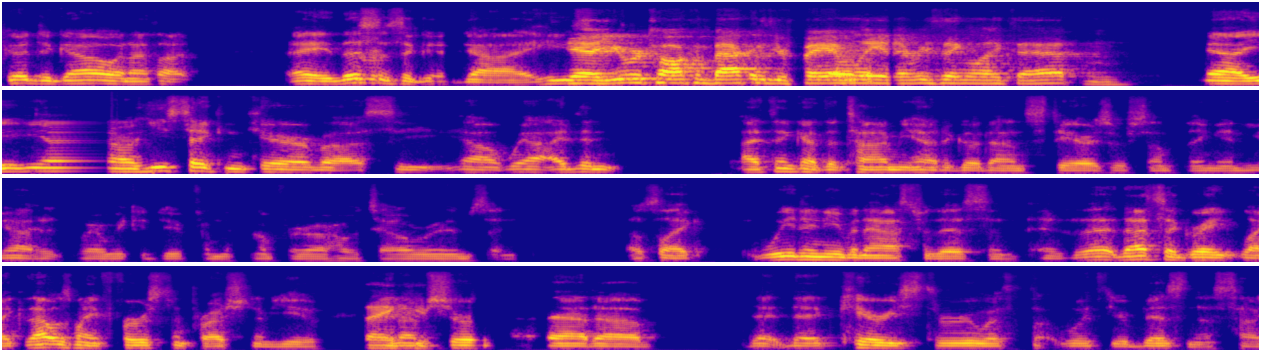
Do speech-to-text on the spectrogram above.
good to go. And I thought, hey, this is a good guy. He's, yeah, you were talking back with your family and everything like that. And yeah, you, you know, he's taking care of us. He, you know, I didn't. I think at the time you had to go downstairs or something, and you had it where we could do from the comfort of our hotel rooms. And I was like, we didn't even ask for this, and, and that, that's a great like that was my first impression of you. Thank and you. I'm sure that uh, that that carries through with with your business how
